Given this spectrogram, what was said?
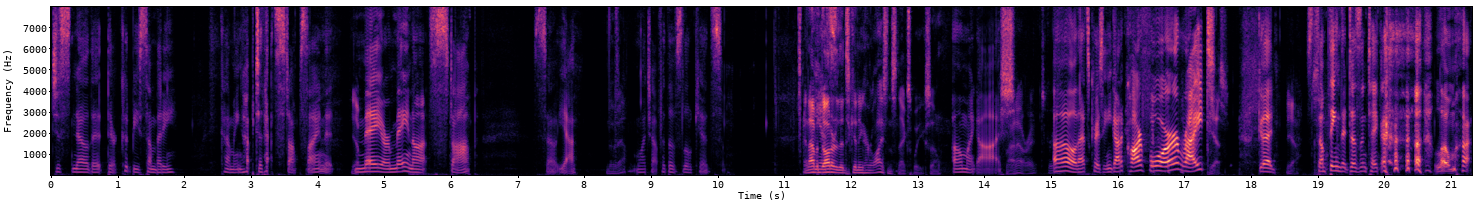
just know that there could be somebody coming up to that stop sign that Yep. may or may not stop. So yeah, No doubt. watch out for those little kids. And I have a daughter that's getting her license next week, so Oh my gosh. I know, right? Oh, that's crazy. You got a car for right? yes. Good. Yeah. Something that doesn't take a low, mar-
